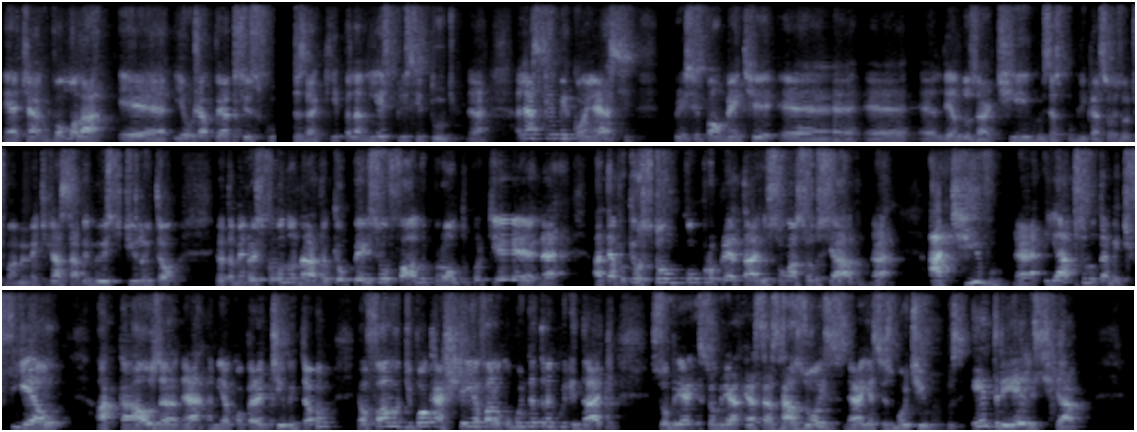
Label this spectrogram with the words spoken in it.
é Tiago, vamos lá. É, eu já peço desculpas aqui pela minha explicitude. Né? Aliás, quem me conhece, principalmente é, é, é, lendo os artigos, as publicações ultimamente, já sabe meu estilo, então eu também não escondo nada. O que eu penso, eu falo pronto, porque, né, até porque eu sou um coproprietário, sou um associado, né, ativo né, e absolutamente fiel à causa, né, à minha cooperativa. Então, eu falo de boca cheia, falo com muita tranquilidade sobre, sobre essas razões né, e esses motivos. Entre eles, Tiago,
